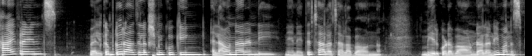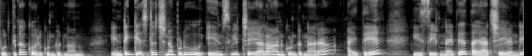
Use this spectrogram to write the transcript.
Hi friends welcome to Rajalakshmi cooking. ఎలా ఉన్నారండి? నేనైతే చాలా చాలా బాగున్నా. మీరు కూడా బాగుండాలని మనస్ఫూర్తిగా కోరుకుంటున్నాను. ఇంటికి గెస్ట్ వచ్చినప్పుడు ఏం స్వీట్ చేయాలా అనుకుంటున్నారా? అయితే ఈ స్వీట్ని అయితే తయారు చేయండి.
